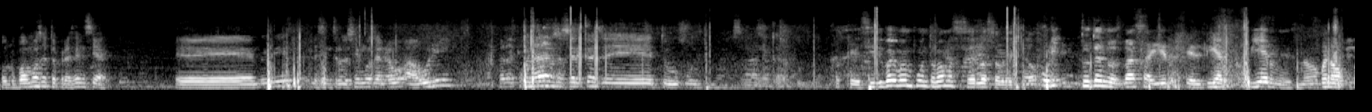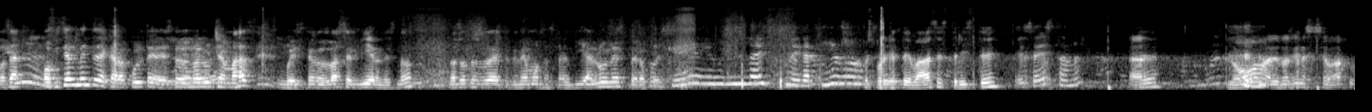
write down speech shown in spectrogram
ocupamos de tu presencia. Eh, muy bien, les introducimos de nuevo a Uri. Cuéntanos acerca de tu última semana en Caraculta. Ok, sí, buen, buen punto, vamos a hacerlo sobre esto. Uri, tú te nos vas a ir el día viernes, ¿no? Bueno, o sea, oficialmente de Caraculta y de esto de No Lucha Más, pues te nos vas el viernes, ¿no? Nosotros te tenemos hasta el día lunes, pero ¿Por pues... qué? Un like negativo. Pues porque te vas, es triste. Es esto, ¿no? ¿eh? No, más bien es hacia abajo.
